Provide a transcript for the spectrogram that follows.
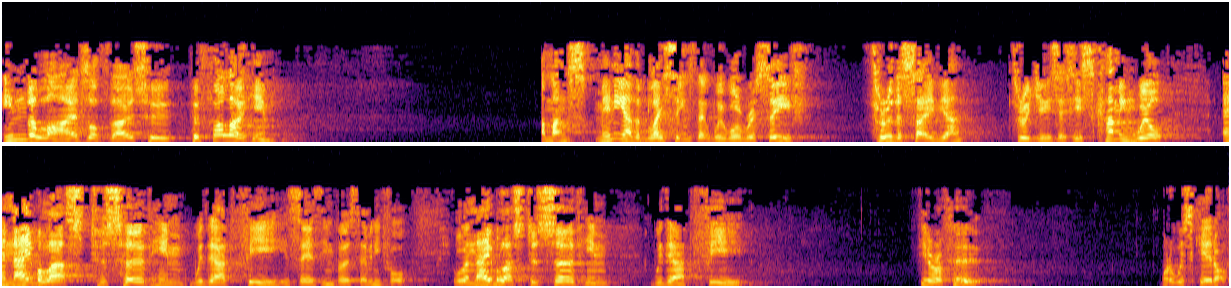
in the lives of those who, who follow him. Amongst many other blessings that we will receive through the Saviour, through Jesus, his coming will enable us to serve him without fear, he says in verse 74 It will enable us to serve Him without fear. Fear of who? What are we scared of?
